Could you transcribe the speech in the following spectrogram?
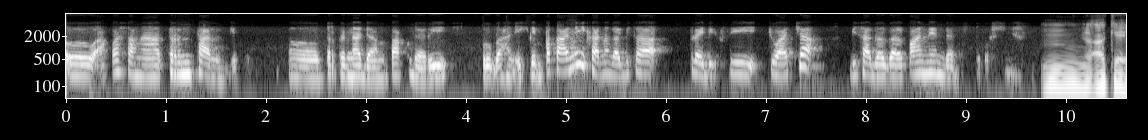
uh, apa sangat rentan gitu, uh, terkena dampak dari perubahan iklim. Petani karena nggak bisa prediksi cuaca bisa gagal panen dan seterusnya. Hmm, Oke, okay.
